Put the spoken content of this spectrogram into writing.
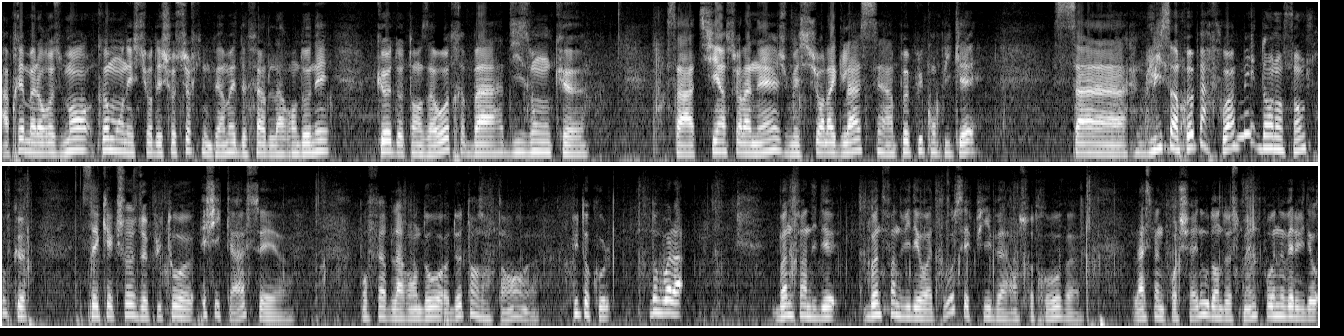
Après malheureusement, comme on est sur des chaussures qui nous permettent de faire de la randonnée que de temps à autre, bah disons que ça tient sur la neige, mais sur la glace c'est un peu plus compliqué. Ça glisse un peu parfois, mais dans l'ensemble, je trouve que c'est quelque chose de plutôt euh, efficace et euh, pour faire de la rando euh, de temps en temps, plutôt cool. Donc voilà, bonne fin de, bonne fin de vidéo à tous et puis ben, on se retrouve la semaine prochaine ou dans deux semaines pour une nouvelle vidéo.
